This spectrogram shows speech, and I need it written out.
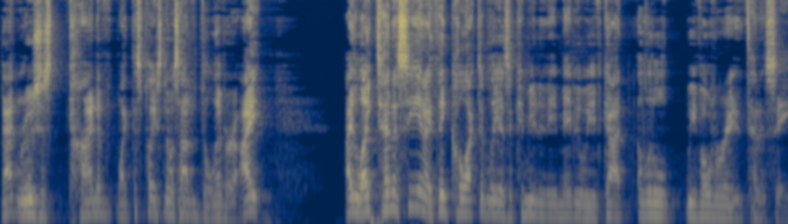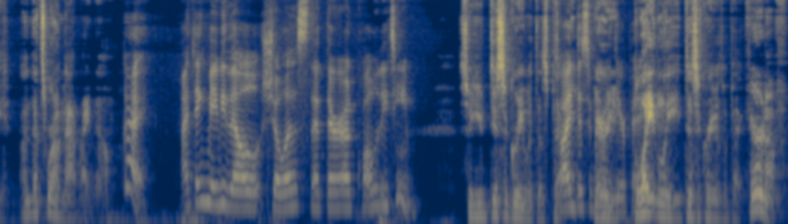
Baton Rouge is kind of like this place knows how to deliver. I I like Tennessee, and I think collectively as a community, maybe we've got a little we've overrated Tennessee, and that's where I'm at right now. Okay, I think maybe they'll show us that they're a quality team. So you disagree with this pick? So I disagree Very with your pick. Blatantly disagree with the pick. Fair enough.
